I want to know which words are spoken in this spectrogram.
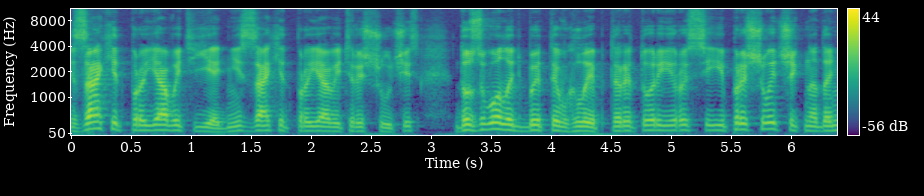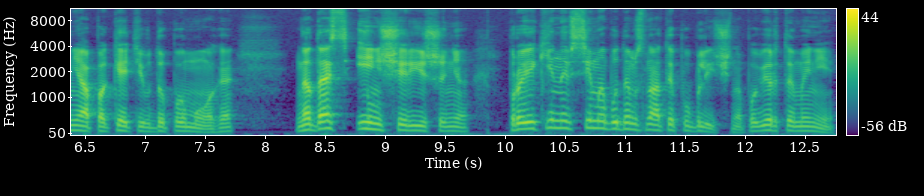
Захід проявить єдність, Захід проявить рішучість, дозволить бити вглиб території Росії, пришвидшить надання пакетів допомоги, надасть інші рішення, про які не всі ми будемо знати публічно, повірте мені.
